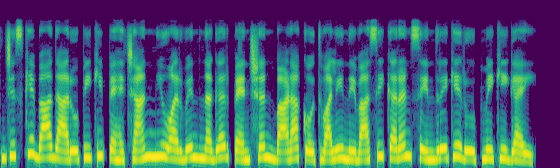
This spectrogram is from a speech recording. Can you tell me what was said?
जिसके बाद आरोपी की पहचान न्यू अरविंद नगर पेंशन बाड़ा कोतवाली निवासी करण सेंद्रे के रूप में की गई।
